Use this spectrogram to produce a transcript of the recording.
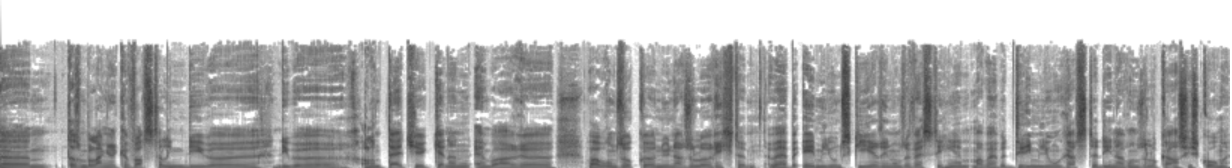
um, dat is een belangrijke vaststelling die we, die we al een tijdje kennen en waar, uh, waar we ons ook uh, nu naar zullen richten. We hebben 1 miljoen skiers in onze vestigingen, maar we hebben 3 miljoen gasten die naar onze locaties komen.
